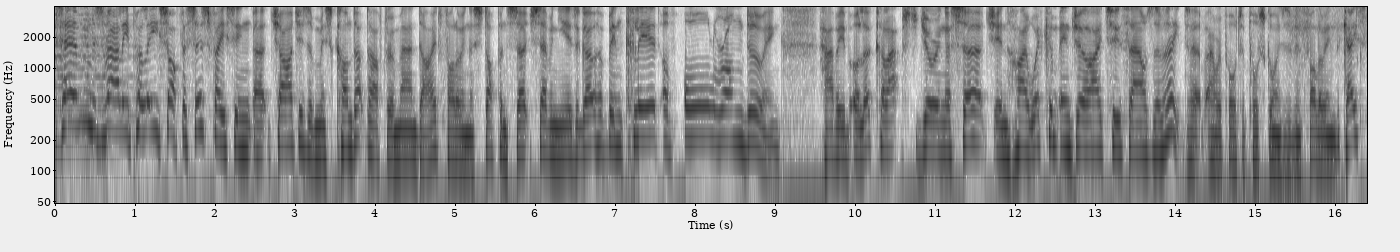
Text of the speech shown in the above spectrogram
Thames Valley police officers facing uh, charges of misconduct after a man died following a stop and search seven years ago have been cleared of all wrongdoing. Habib Ullah collapsed during a search in High Wycombe in July 2008. Uh, our reporter Paul Scoins has been following the case.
